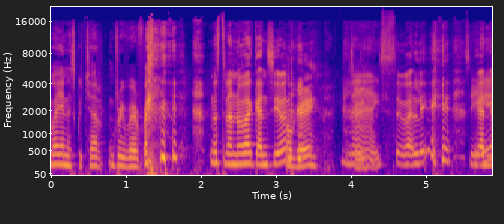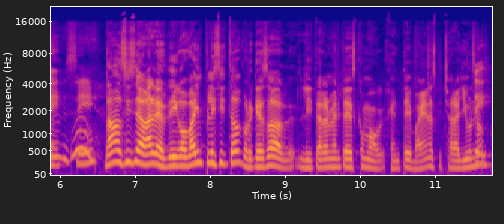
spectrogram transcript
vayan a escuchar Reverb, nuestra nueva canción. Ok. Nice. ¿Se vale? Sí, Gané. sí. No, sí se vale. Digo, va implícito porque eso literalmente es como gente, vayan a escuchar a Juno. Sí.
